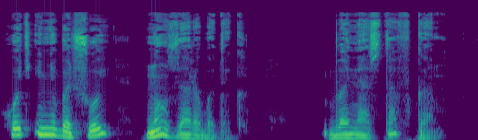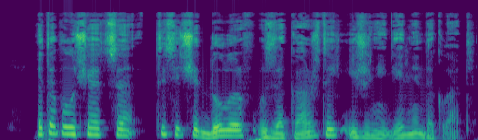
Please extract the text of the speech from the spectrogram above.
хоть и небольшой, но заработок. Двойная ставка это получается тысяча долларов за каждый еженедельный доклад.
